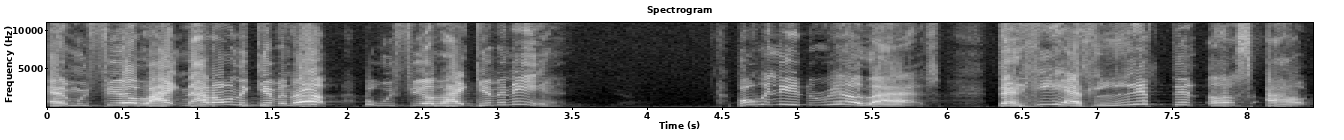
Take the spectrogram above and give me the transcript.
and we feel like not only giving up, but we feel like giving in. But we need to realize that he has lifted us out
